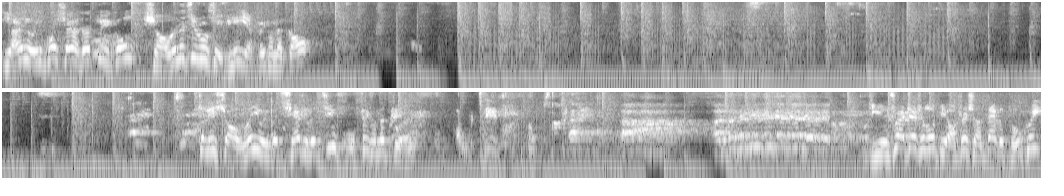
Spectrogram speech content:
两人有一波小小的对攻，小文的技术水平也非常的高。里小文有一个前手的击斧，非常的准。啊啊！停停停停停停！尹帅这时候表示想戴个头盔。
